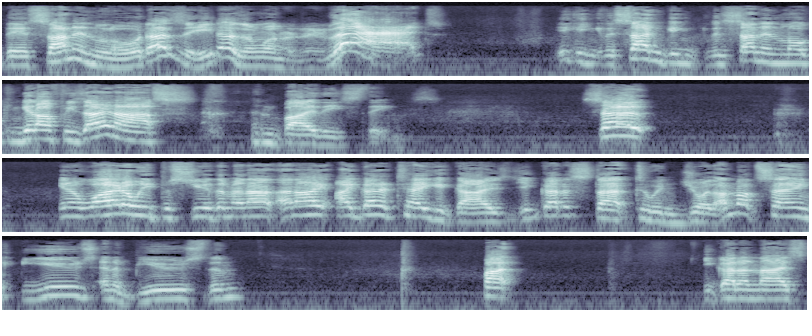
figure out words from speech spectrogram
their son-in-law, does he? He doesn't want to do that. He can the son can the son-in-law can get off his own ass and buy these things. So, you know, why do we pursue them? And I and I, I gotta tell you guys, you gotta start to enjoy them. I'm not saying use and abuse them, but you got a nice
